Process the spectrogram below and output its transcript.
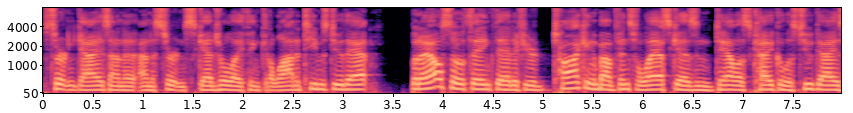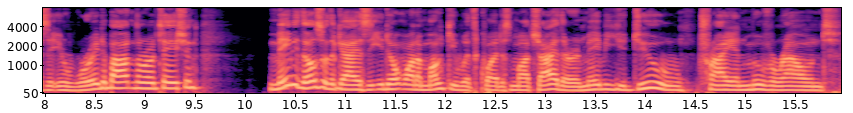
certain guys on a on a certain schedule. I think a lot of teams do that. But I also think that if you're talking about Vince Velasquez and Dallas Keuchel as two guys that you're worried about in the rotation, maybe those are the guys that you don't want to monkey with quite as much either. And maybe you do try and move around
